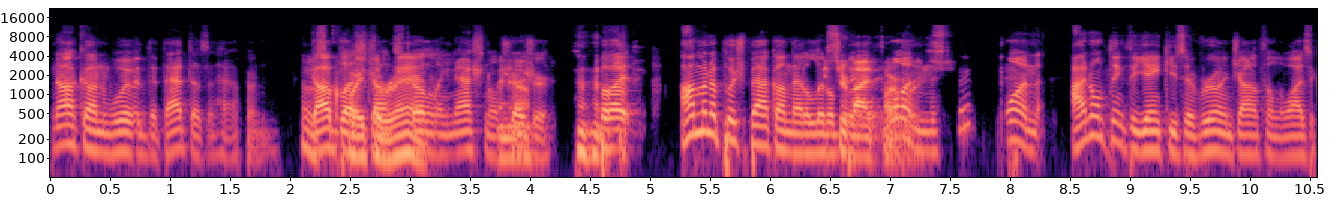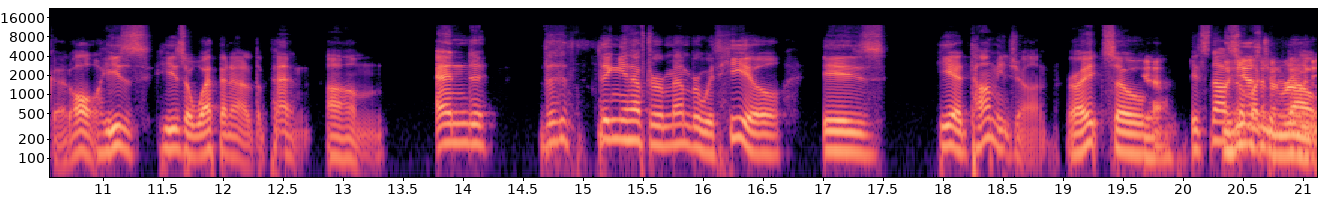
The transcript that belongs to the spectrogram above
knock on wood that that doesn't happen. God bless John Sterling, national treasure. but I'm gonna push back on that a little bit. One, one, I don't think the Yankees have ruined Jonathan Loaisiga at all. He's he's a weapon out of the pen. Um, and the thing you have to remember with Gil is he had Tommy John, right? So yeah. it's not so much about.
